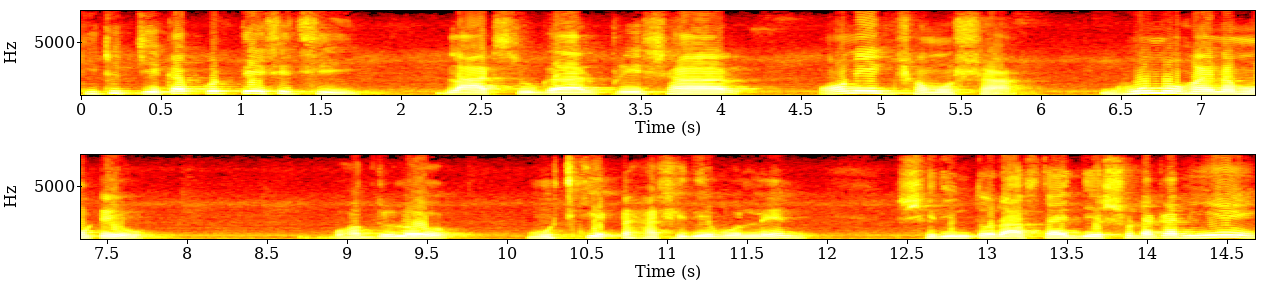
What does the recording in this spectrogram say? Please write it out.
কিছু চেক আপ করতে এসেছি। ব্লাড সুগার, প্রেশার, অনেক সমস্যা। ঘুমও হয় না মোটেও। ভদ্রলোক মুচকি একটা হাসি দিয়ে বললেন, সেদিন তো রাস্তায় দেড়শো টাকা নিয়ে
